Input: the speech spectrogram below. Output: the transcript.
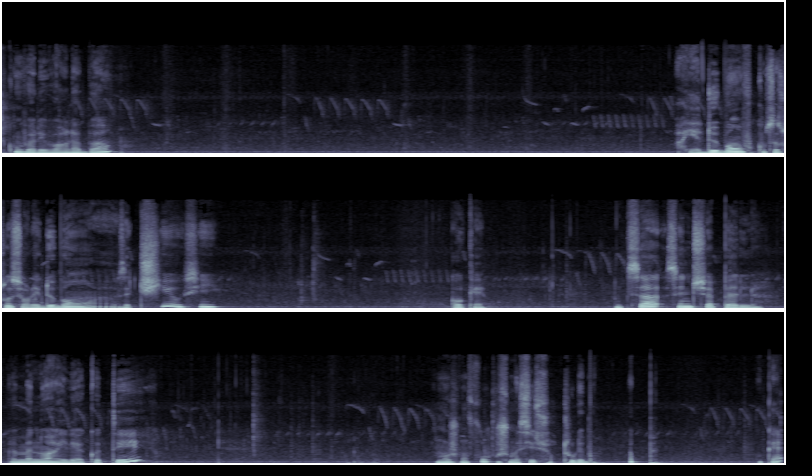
Du coup, on va aller voir là-bas. Ah, il y a deux bancs. Faut qu'on s'assoie sur les deux bancs. Vous êtes chiés aussi. Ok. Donc ça, c'est une chapelle. Le manoir, il est à côté. Moi, je m'en fous. Je m'assieds sur tous les bancs. Hop. Ok.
